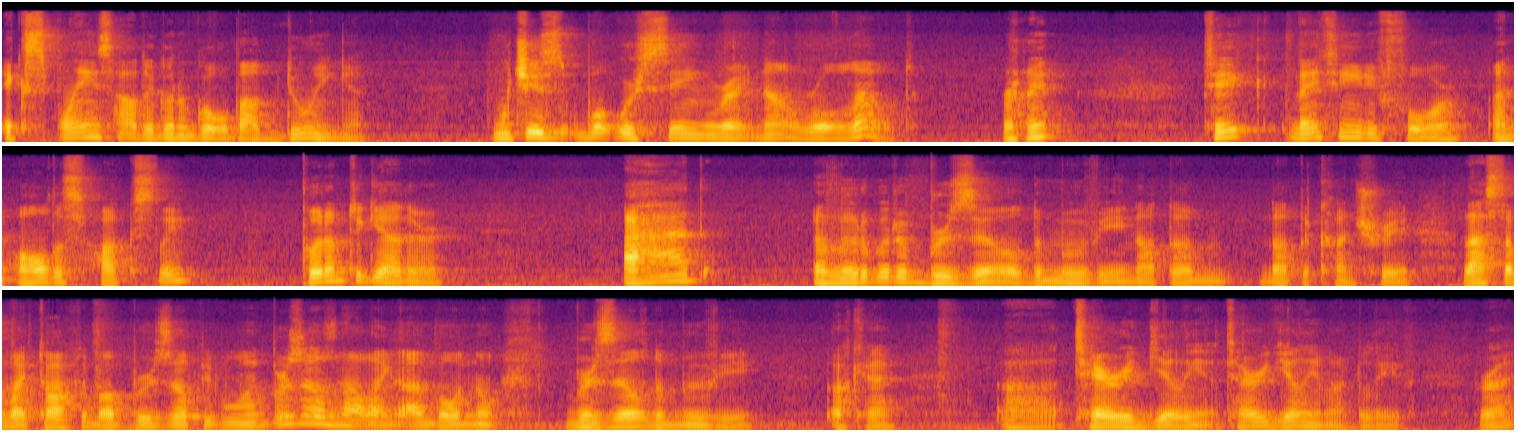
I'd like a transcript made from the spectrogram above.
explains how they're going to go about doing it, which is what we're seeing right now roll out, right? Take 1984 and Aldous Huxley, put them together, add a little bit of Brazil, the movie, not the not the country. Last time I talked about Brazil, people went, Brazil's not like that. I'm going, no, Brazil, the movie, okay. Uh, Terry Gilliam, Terry Gilliam, I believe, right?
